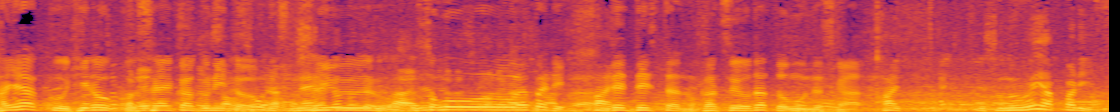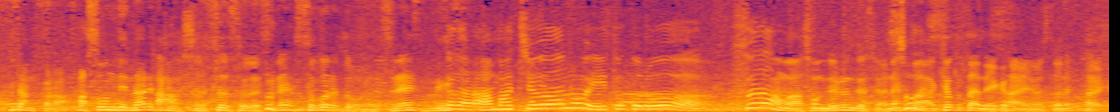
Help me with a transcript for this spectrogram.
早く、広く、正確にという、そこをやっぱりデデジタルの活用だと思うんですが、はい、でその上やっぱり普段から遊んで慣れてる。そうそうですね、そこだと思いますね。だからアマチュアのいいところは、普段は遊んでるんですよね、まあ、極端な言い方を言いますとね、はい。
